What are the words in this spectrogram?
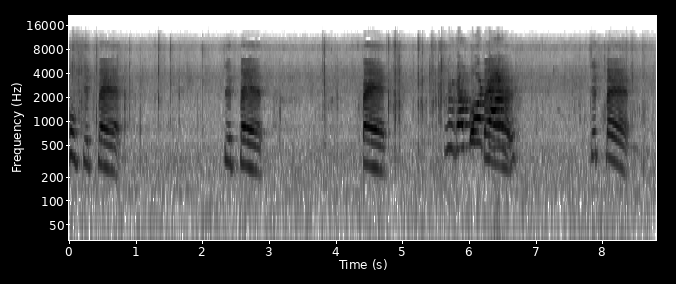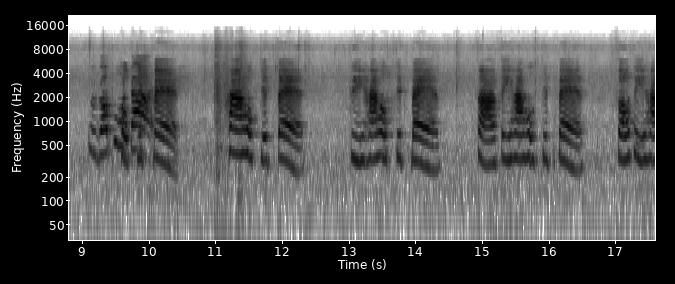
หกเจ็ดแปดเจ็ดแปดแปดหนูจะพูดแปได้ดเจ็ดแปดหนูจะพูหดกได้เจ็ดแปดห้าหกเจ็ดแปดสี่ห้าหกเจ็ดแปดสามสี่ห้าหกเจ็ดแปดสองสี่ห้า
